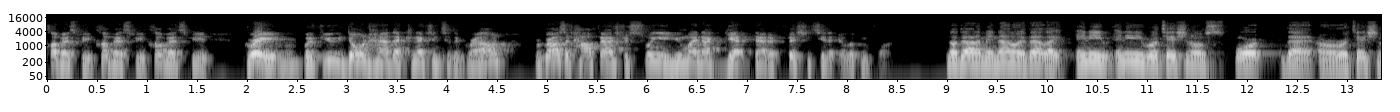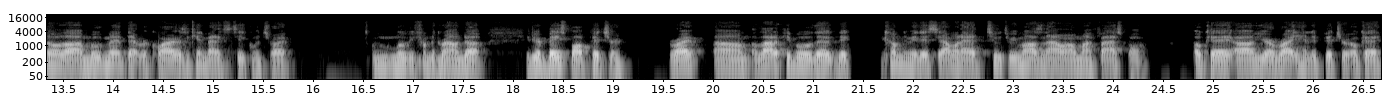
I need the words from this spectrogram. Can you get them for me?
club head speed, club head speed, club head speed. Great, mm-hmm. but if you don't have that connection to the ground, regardless of how fast you're swinging, you might not get that efficiency that you're looking for. No doubt. I mean, not only that, like any any rotational sport that or rotational uh, movement that requires a kinematic sequence, right? Moving from the ground up. If you're a baseball pitcher, right? Um, a lot of people they, they come to me, they say, I want to add two, three miles an hour on my fastball. Okay, um, you're a right-handed pitcher. Okay,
